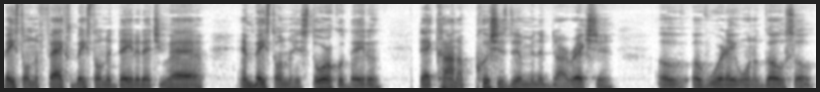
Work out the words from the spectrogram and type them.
based on the facts based on the data that you have and based on the historical data that kind of pushes them in the direction of of where they want to go. So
